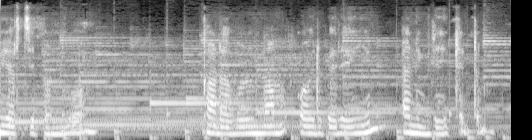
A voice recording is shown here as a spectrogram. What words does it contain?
ഉയർത്തിക്കൊണ്ടുപോകും കടവുൾ നാം ഒരുവരെയും അനുഗ്രഹിക്കട്ടും.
